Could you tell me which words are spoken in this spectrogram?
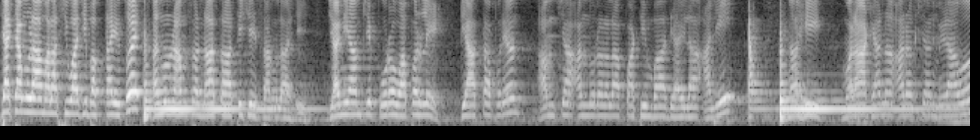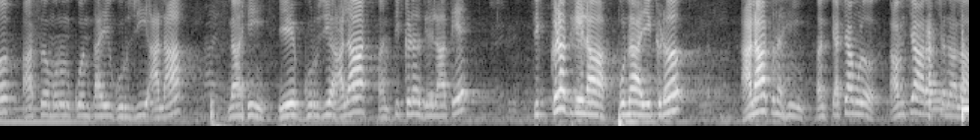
ज्याच्यामुळे आम्हाला शिवाजी बघता येतोय. म्हणून आमचं नातं अतिशय चांगलं आहे. ज्यांनी आमचे पोरं वापरले ते आतापर्यंत आमच्या आंदोलनाला पाठिंबा द्यायला आले नाही. मराठ्यांना आरक्षण मिळावं असं म्हणून कोणताही गुरुजी आला नाही. एक गुरुजी आला आणि तिकडं गेला ते तिकडंच गेला पुन्हा इकडं आलाच नाही. आणि त्याच्यामुळं आमच्या आरक्षणाला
